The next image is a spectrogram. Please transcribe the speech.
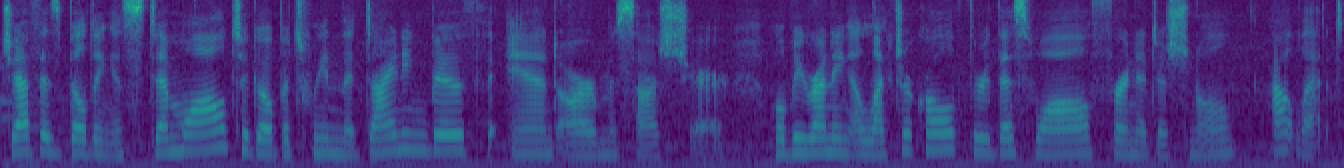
Jeff is building a stem wall to go between the dining booth and our massage chair. We'll be running electrical through this wall for an additional outlet.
